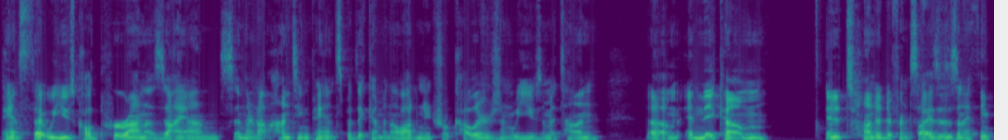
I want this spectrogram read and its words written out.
pants that we use called prAna Zions, and they're not hunting pants, but they come in a lot of neutral colors, and we use them a ton. Um, and they come in a ton of different sizes, and I think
